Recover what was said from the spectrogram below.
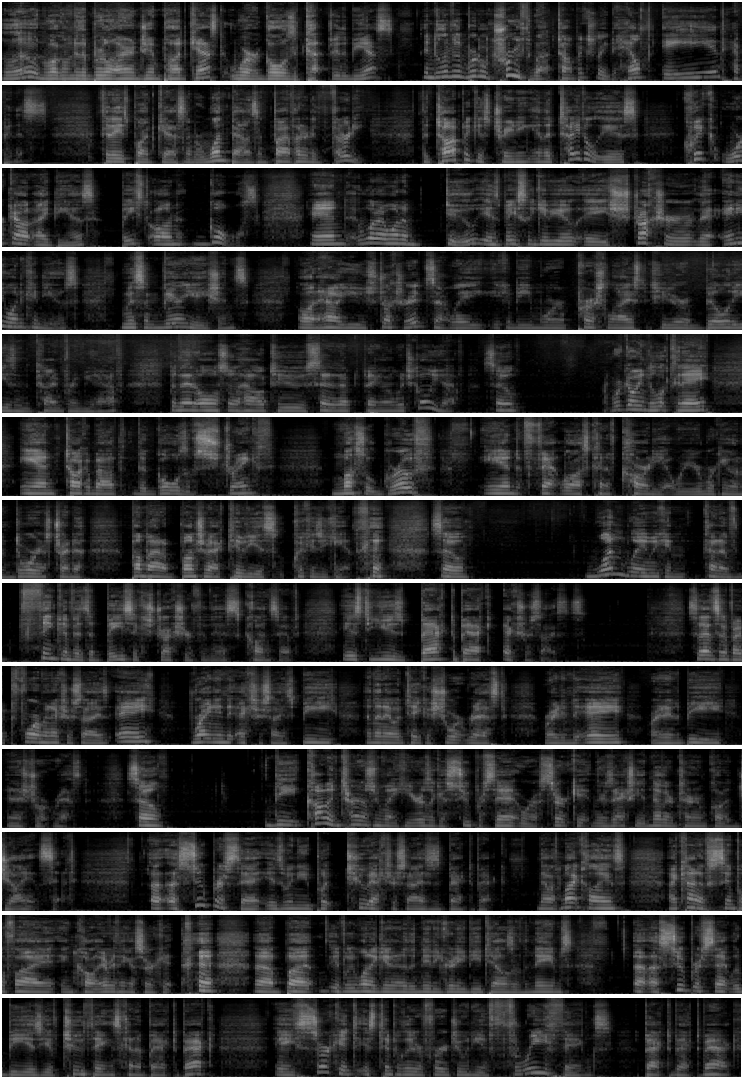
Hello and welcome to the Brutal Iron Gym podcast, where our goal is to cut through the BS and deliver the brutal truth about topics related to health and happiness. Today's podcast number 1530. The topic is training and the title is Quick Workout Ideas Based on Goals. And what I want to do is basically give you a structure that anyone can use with some variations on how you structure it. So that way it can be more personalized to your abilities and the time frame you have. But then also how to set it up depending on which goal you have. So we're going to look today and talk about the goals of strength, muscle growth, and fat loss kind of cardio, where you're working on endurance, trying to pump out a bunch of activity as quick as you can. so one way we can kind of think of as a basic structure for this concept is to use back to back exercises. So that's if I perform an exercise A, right into exercise B, and then I would take a short rest, right into A, right into B, and a short rest. So the common terms we might hear is like a superset or a circuit, and there's actually another term called a giant set. A, a superset is when you put two exercises back to back. Now, with my clients, I kind of simplify and call everything a circuit. uh, but if we want to get into the nitty gritty details of the names, uh, a superset would be as you have two things kind of back to back. A circuit is typically referred to when you have three things back to back to back.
